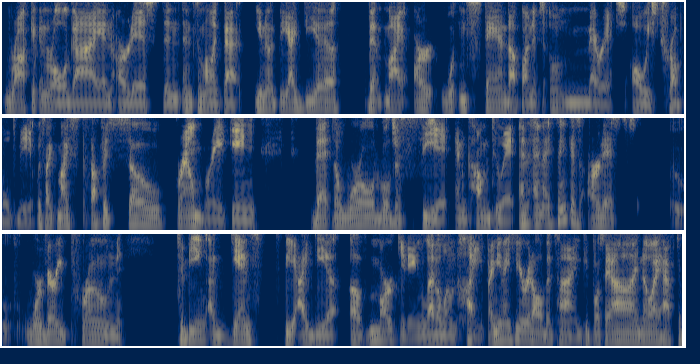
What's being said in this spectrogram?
rock and roll guy and artist and, and someone like that, you know, the idea that my art wouldn't stand up on its own merits always troubled me. It was like my stuff is so groundbreaking that the world will just see it and come to it. And and I think as artists, we're very prone to being against the idea of marketing, let alone hype. I mean, I hear it all the time. People say, "Ah, oh, I know I have to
